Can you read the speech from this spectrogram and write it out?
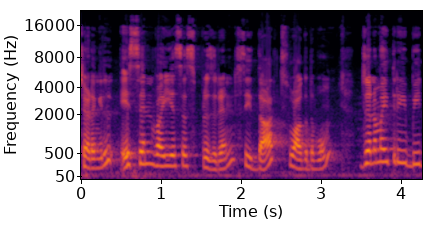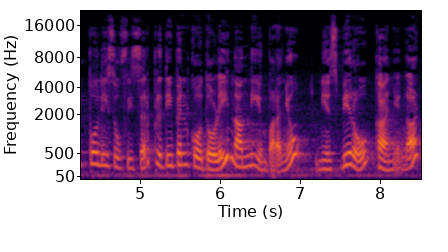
ചടങ്ങിൽ S N Y S S president Siddharth സ്വാഗതവും Janamaithri beat police officer Pradeepan Kotholi നന്ദിയും പറഞ്ഞു. News bureau Kanhangad.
